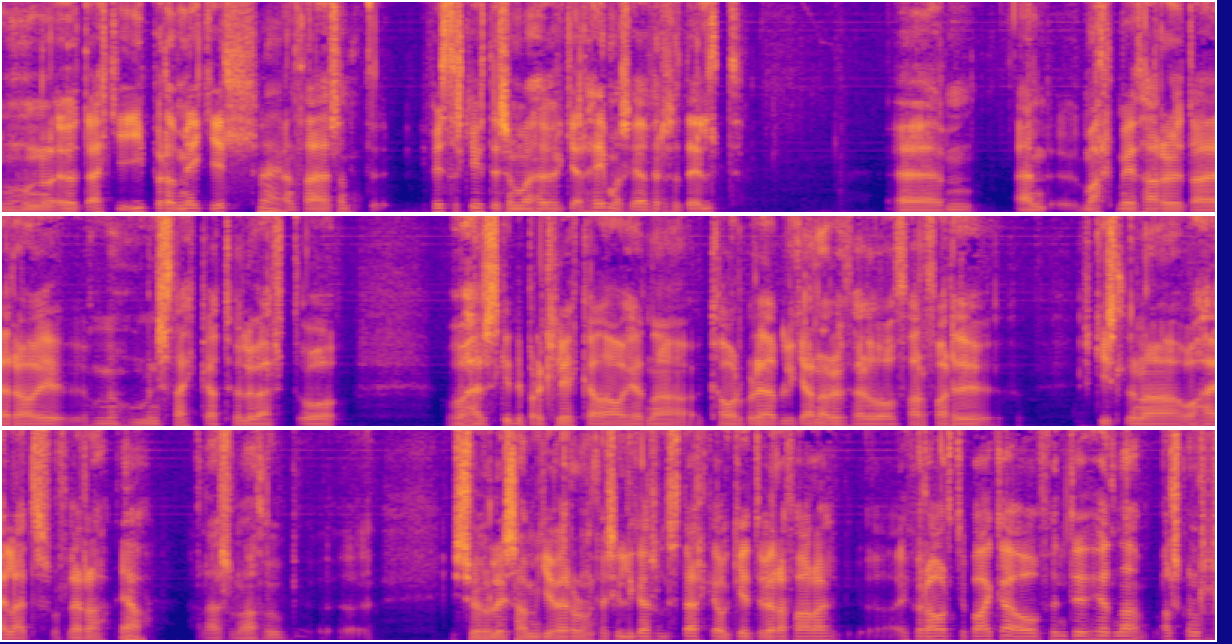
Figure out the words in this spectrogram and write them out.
hún er auðvitað ekki íbyrðað mikil, Nei. en það er samt í fyrsta skipti sem að hefur gerð heimasíða fyrir þessa deild. Um, en markmiðið þar auðvitað er að við, hún muni stækka töluvert og, og helst getur bara klikkað á hérna Káur Breiðablík annar umferð og þar farið skýsluna og highlights og fleira. Já, þannig að svona að þú uh, í sögulegi samingi verður hún kannski líka svolítið sterk og getur verið að fara einhver ár tilbaka og fundið hérna alls konar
